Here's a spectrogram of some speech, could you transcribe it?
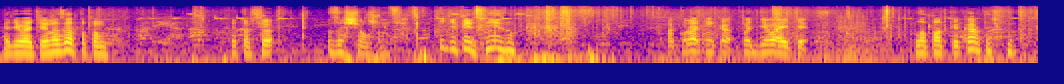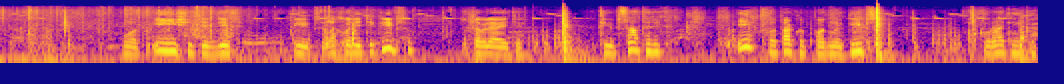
Одевайте ее назад, потом это все защелкнется. И теперь снизу аккуратненько поддеваете лопаткой карточку. Вот, и ищите здесь клипсы. Находите клипсу, вставляете клипсаторик и вот так вот по одной клипсе аккуратненько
